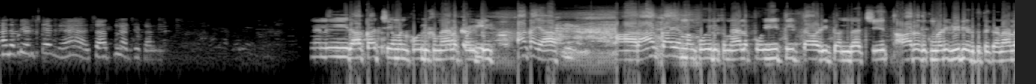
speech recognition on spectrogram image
அந்த எப்படி அடிச்சுட்டாங்க சத்து அடிச்சுட்டாங்க நெல்லி ராக்காட்சி அம்மன் கோயிலுக்கு மேல போயிட்டு ராக்காயா? ராக்காய் அம்மன் கோயிலுக்கு மேல போய் தீர்த்தாடிட்டு வந்தாச்சு. ஆடுறதுக்கு முன்னாடி வீடியோ எடுத்துட்டு இருக்கனால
